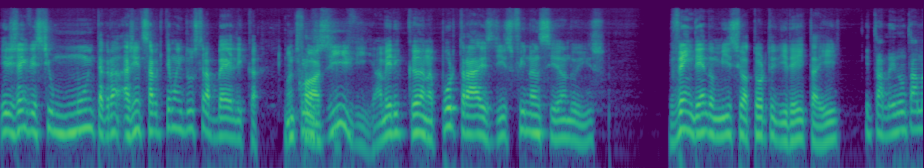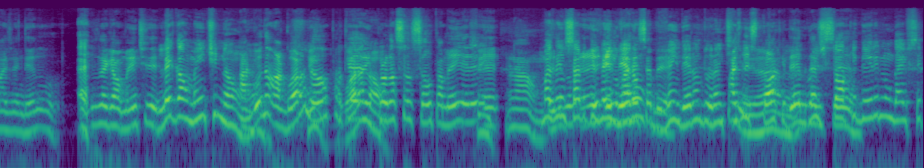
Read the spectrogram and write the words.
Ele já investiu muita grana. A gente sabe que tem uma indústria bélica, Muito inclusive americana, por trás disso, financiando isso, vendendo míssil à torta e direita aí. E também não tá mais vendendo É. legalmente. Legalmente não. né? Agora, não, agora Sim, não, porque agora não. entrou na sanção também. Ele, é- Não, Mas Ele a gente não- sabe que ele- ele não venderam, venderam durante Mas o estoque dele o deve estoque ser- dele não deve ser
